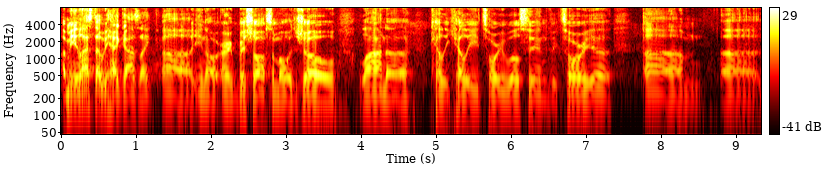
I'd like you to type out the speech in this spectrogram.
I mean, last night we had guys like uh, you know Eric Bischoff, Samoa Joe, Lana, Kelly Kelly, Torrie Wilson, Victoria, um, uh,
